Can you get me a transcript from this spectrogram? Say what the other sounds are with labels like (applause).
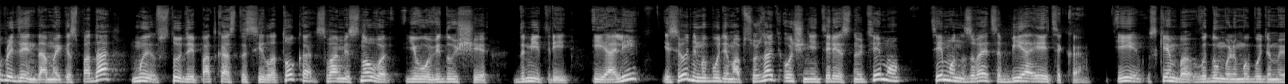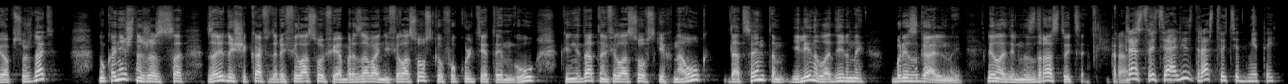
Добрый день, дамы и господа. Мы в студии подкаста «Сила тока». С вами снова его ведущие Дмитрий и Али. И сегодня мы будем обсуждать очень интересную тему. Тема называется «Биоэтика». И с кем бы вы думали, мы будем ее обсуждать? Ну, конечно же, с заведующей кафедрой философии и образования философского факультета МГУ, кандидатом философских наук, доцентом Еленой Владимировной Брызгальной. Елена Владимировна, здравствуйте. Здравствуйте, здравствуйте Али, здравствуйте, Дмитрий.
